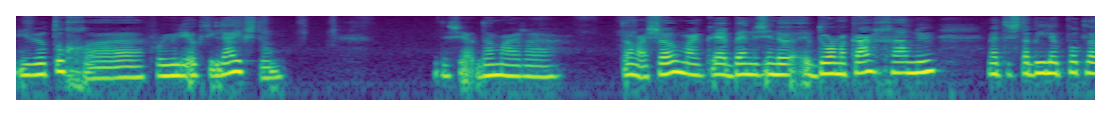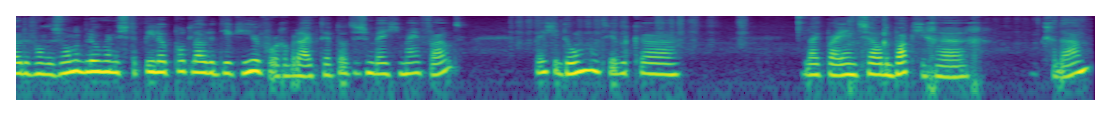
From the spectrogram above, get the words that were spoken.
En je wilt toch uh, voor jullie ook die lives doen. Dus ja, dan maar, uh, dan maar zo. Maar ik uh, ben dus in de, door elkaar gegaan nu. Met de stabilo potloden van de zonnebloem. En de stabilo potloden die ik hiervoor gebruikt heb. Dat is een beetje mijn fout. Beetje dom, want die heb ik blijkbaar in hetzelfde bakje ge gedaan.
